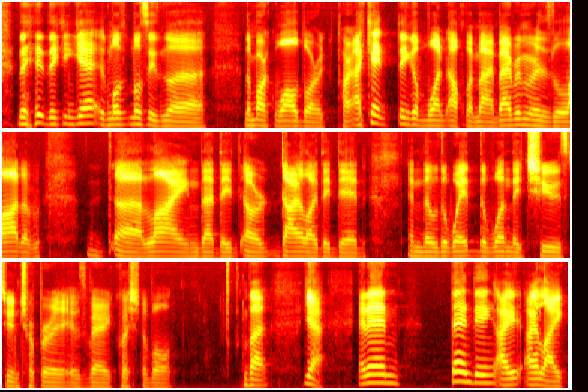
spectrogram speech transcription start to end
they, they can get. Most, mostly the the mark Wahlberg part. I can't think of one off my mind but i remember there's a lot of uh, line that they or dialogue they did and the the way the one they choose to interpret it, it was very questionable. But yeah. And then the ending I, I like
